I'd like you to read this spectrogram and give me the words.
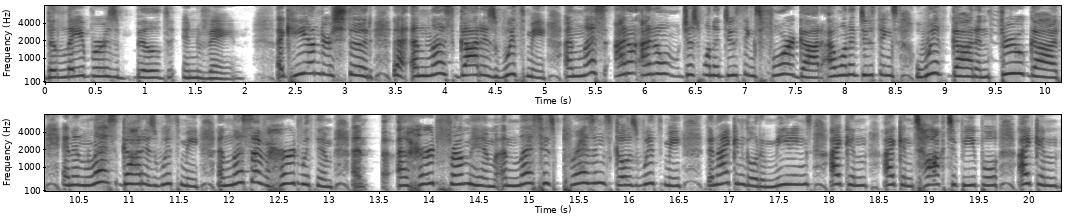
the laborers build in vain. Like he understood that unless God is with me, unless I don't, I don't just want to do things for God. I want to do things with God and through God. And unless God is with me, unless I've heard with him and I uh, heard from him, unless his presence goes with me, then I can go to meetings. I can, I can talk to people. I can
